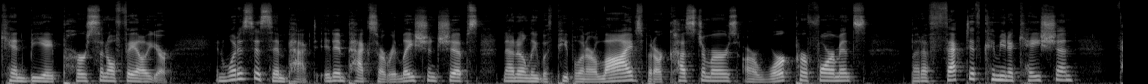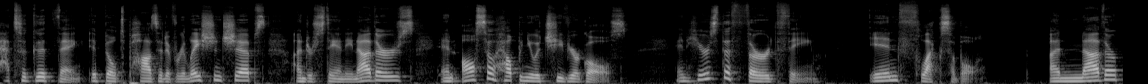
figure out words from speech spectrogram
can be a personal failure. And what does this impact? It impacts our relationships, not only with people in our lives, but our customers, our work performance. But effective communication, that's a good thing. It builds positive relationships, understanding others, and also helping you achieve your goals. And here's the third theme inflexible. Another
